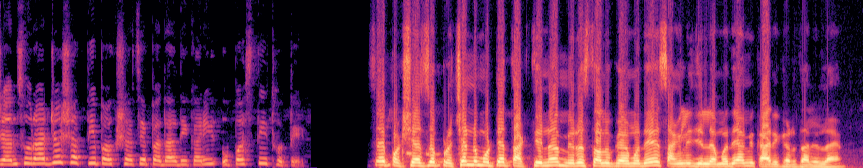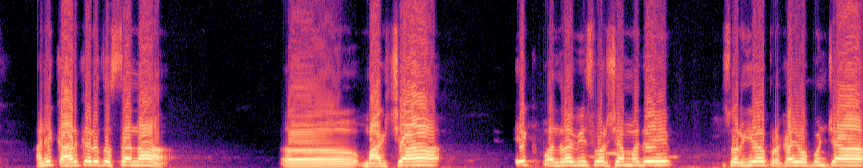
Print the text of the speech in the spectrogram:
जनसुराज्य शक्ती पक्षाचे पदाधिकारी उपस्थित होते. साहेब पक्षाचं प्रचंड मोठ्या ताकदीनं मिरज तालुक्यामध्ये सांगली जिल्ह्यामध्ये आम्ही कार्य करत आलेलो आहे. आणि कार्य करत असताना मागच्या एक पंधरा वीस वर्षामध्ये स्वर्गीय प्रकाश बापूंच्या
